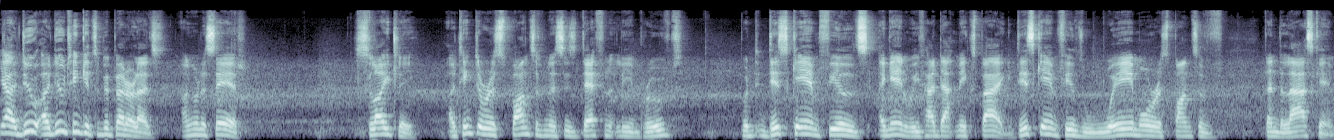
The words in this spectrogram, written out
Yeah, I do. I do think it's a bit better, lads. I'm going to say it slightly. I think the responsiveness is definitely improved. But this game feels, again, we've had that mixed bag. This game feels way more responsive than the last game,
